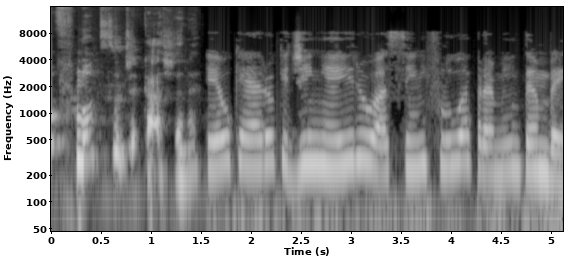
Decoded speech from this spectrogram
fluxo de caixa, né? Eu quero que dinheiro assim flua para mim também.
